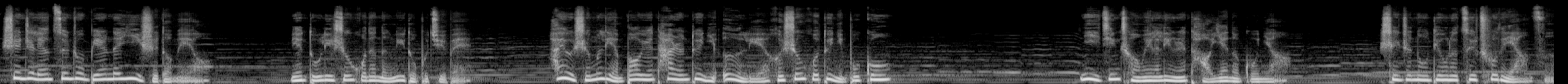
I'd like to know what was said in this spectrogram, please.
甚至连尊重别人的意识都没有，连独立生活的能力都不具备。还有什么脸抱怨他人对你恶劣和生活对你不公？你已经成为了令人讨厌的姑娘，甚至弄丢了最初的样子，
